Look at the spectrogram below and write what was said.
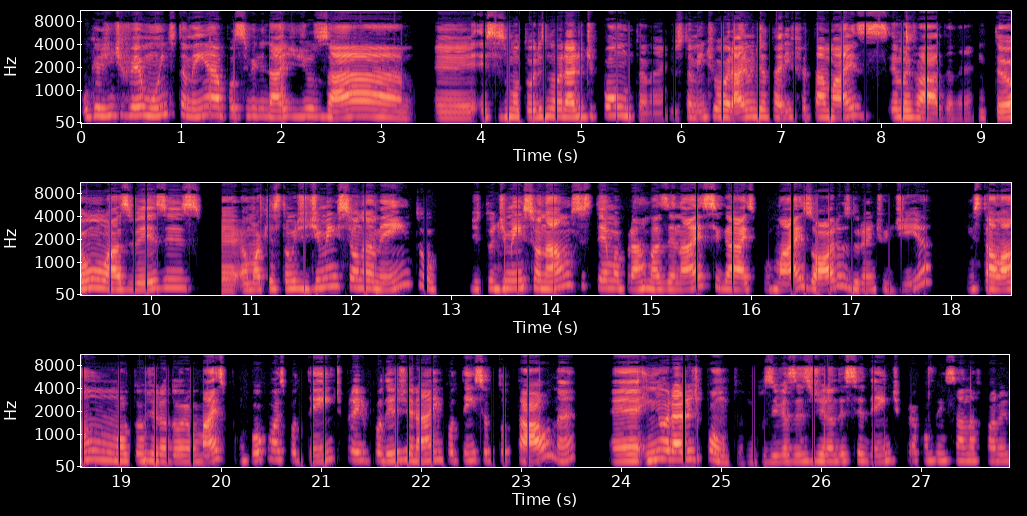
O que a gente vê muito também é a possibilidade de usar é, esses motores no horário de ponta, né? Justamente o horário onde a tarifa está mais elevada, né? Então, às vezes, é, é uma questão de dimensionamento de tu dimensionar um sistema para armazenar esse gás por mais horas durante o dia, instalar um motor gerador mais, um pouco mais potente para ele poder gerar em potência total, né? É, em horário de ponta, inclusive às vezes gerando excedente para compensar na fora,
